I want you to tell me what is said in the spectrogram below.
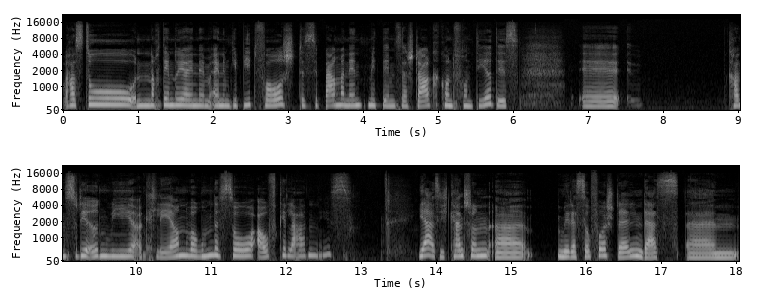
hast du, nachdem du ja in dem, einem Gebiet forschst, das permanent mit dem sehr stark konfrontiert ist, äh, kannst du dir irgendwie erklären, warum das so aufgeladen ist? Ja, also ich kann schon äh, mir das so vorstellen, dass ähm,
